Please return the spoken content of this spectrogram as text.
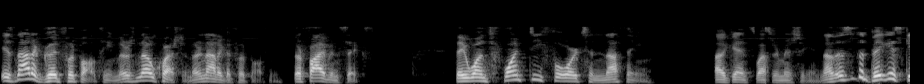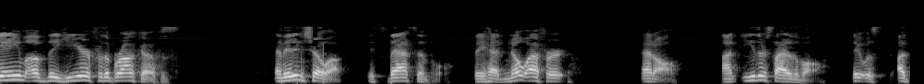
is not a good football team. There's no question. They're not a good football team. They're five and six. They won 24 to nothing against Western Michigan. Now this is the biggest game of the year for the Broncos. And they didn't show up. It's that simple. They had no effort at all on either side of the ball. It was a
